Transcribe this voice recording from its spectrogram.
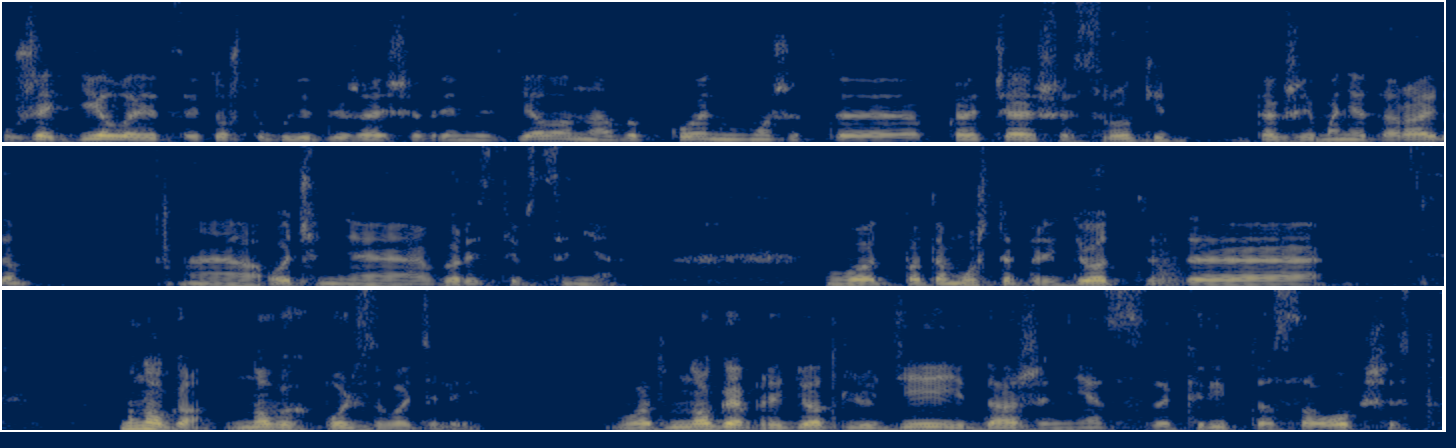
уже делается и то, что будет в ближайшее время сделано, вебкоин может э, в кратчайшие сроки, также и монета райда, э, очень вырасти в цене. Вот, потому что придет много новых пользователей. Вот много придет людей даже не с криптосообществ,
